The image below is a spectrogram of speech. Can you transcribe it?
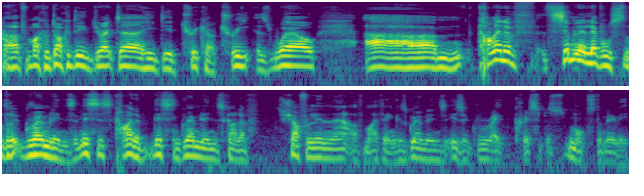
Uh, for Michael Dougherty, director, he did Trick or Treat as well. Um, kind of similar levels to the Gremlins, and this is kind of this and Gremlins kind of shuffle in and out of my fingers. Gremlins is a great Christmas monster movie.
